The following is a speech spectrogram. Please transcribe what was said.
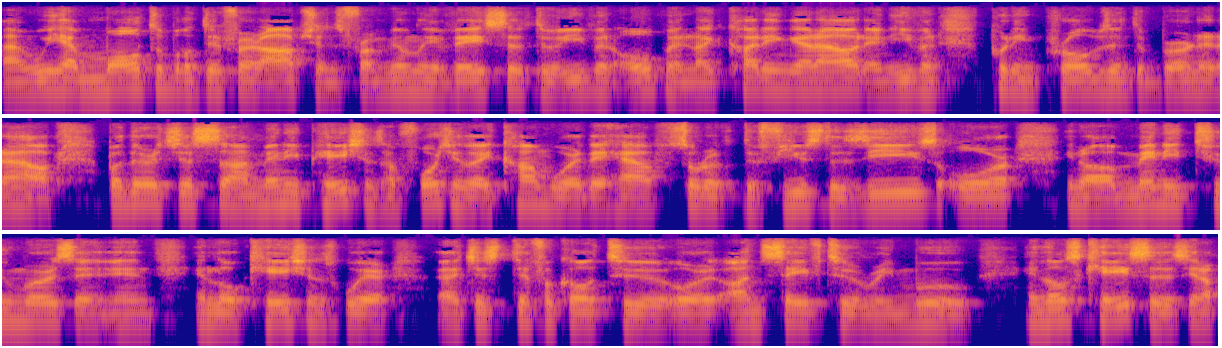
Uh, we have multiple different options from minimally invasive to even open, like cutting it out and even putting probes in to burn it out. But there's just uh, many patients, unfortunately, come where they have sort of diffuse disease or, you know, many tumors in, in, in locations where uh, just difficult to or unsafe to remove. In those cases, you know,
